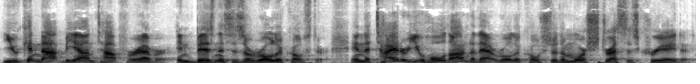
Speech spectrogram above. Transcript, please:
You cannot be on top forever. In business is a roller coaster. And the tighter you hold on to that roller coaster, the more stress is created.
